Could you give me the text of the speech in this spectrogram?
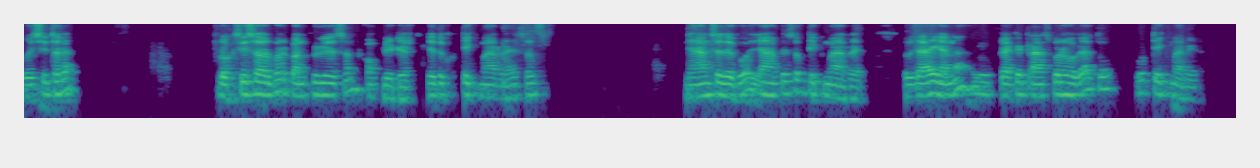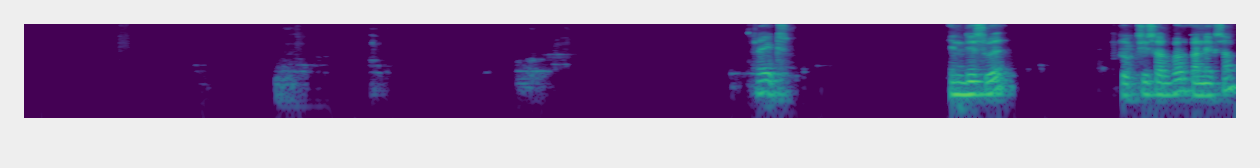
इसी तरह। प्रोक्सी सर्वर कॉन्फ़िगरेशन कंप्लीटेड ये देखो टिक मार रहा है सब। ध्यान से देखो, यहाँ पे सब टिक मार रहा है। तो जाएगा ना, वो पैकेट ट्रांसफ़र होगा तो वो टिक मारेगा। Right in this way proxy server connection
